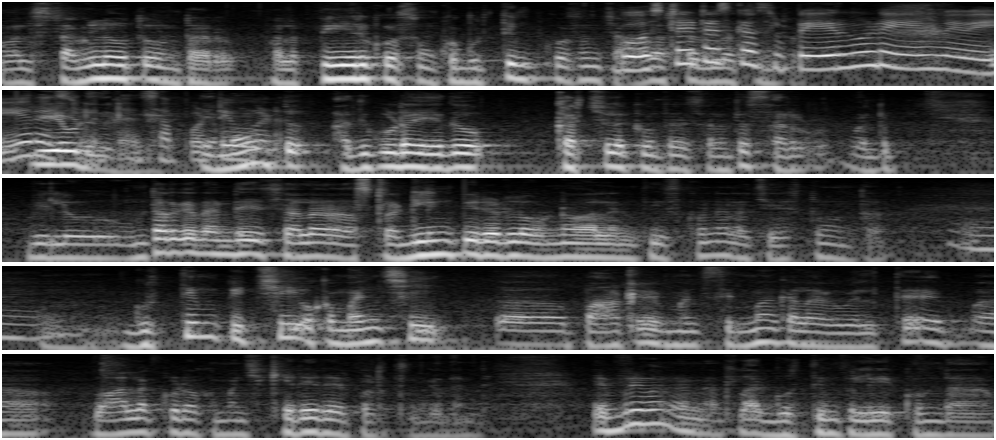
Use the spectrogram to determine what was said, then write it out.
వాళ్ళు స్ట్రగుల్ అవుతూ ఉంటారు. వాళ్ళ పేరు కోసం ఒక గుర్తింపు కోసం అమౌంట్ అది కూడా ఏదో ఖర్చులకు ఉంటుంది. సార్ అంటే సర్ అంటే వీళ్ళు ఉంటారు కదండి చాలా స్ట్రగ్లింగ్ పీరియడ్లో ఉన్న వాళ్ళని తీసుకొని అలా చేస్తూ ఉంటారు. గుర్తింపు ఇచ్చి ఒక మంచి పాటలు మంచి సినిమాకి అలా వెళ్తే వాళ్ళకు కూడా ఒక మంచి కెరీర్ ఏర్పడుతుంది కదండి. ఎవ్రీవన్ అండి అట్లా గుర్తింపు లేకుండా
